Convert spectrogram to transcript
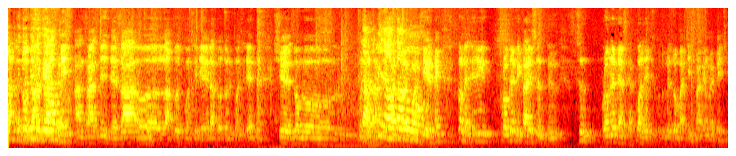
Ar Da, fi nu, trebuit dar să am fie la fel. transmis, am transmis deja uh, la toți consilieri, la toți domnii consilieri și domnul Da, Constantin bine, poate asta să nu- confirme. Dom'le, e probleme care sunt, uh, sunt probleme astea, cu alegeri, cu Dumnezeu mai știți mai avem noi pe aici.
